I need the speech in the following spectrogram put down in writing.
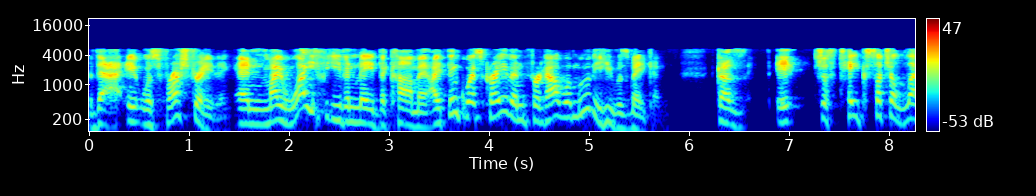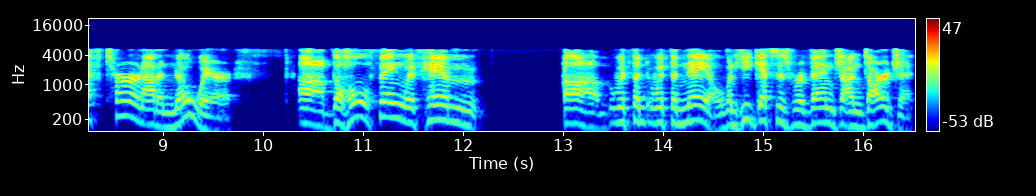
that it was frustrating. And my wife even made the comment, I think Wes Craven forgot what movie he was making because it just takes such a left turn out of nowhere. Uh, the whole thing with him, uh, with the with the nail when he gets his revenge on Dargent,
